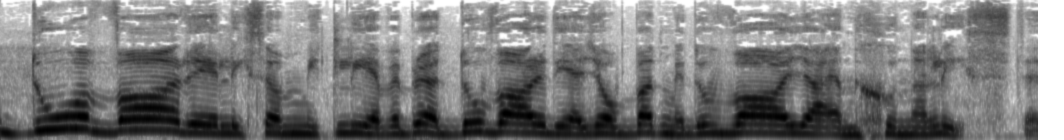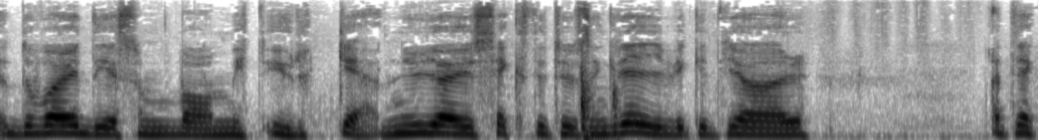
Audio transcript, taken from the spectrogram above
då var det liksom mitt levebröd. Då var det det jag jobbade med. Då var jag en journalist. Då var det det som var mitt yrke. Nu gör jag ju 60 000 grejer vilket gör att jag,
